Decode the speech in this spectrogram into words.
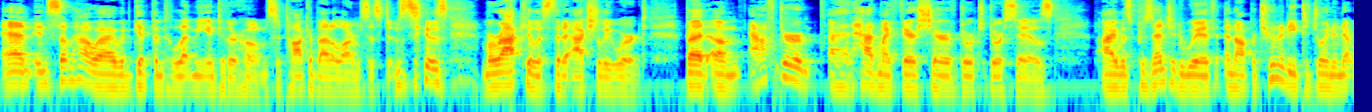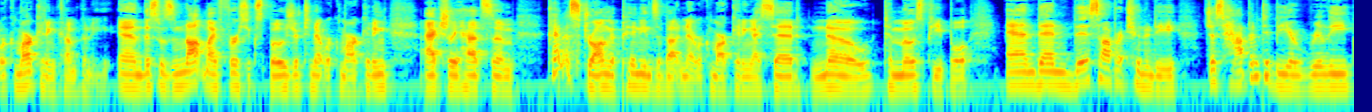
and in somehow I would get them to let me into their homes to talk about alarm systems. It was miraculous that it actually worked. But um, after I had had my fair share of door to door sales, I was presented with an opportunity to join a network marketing company. And this was not my first exposure to network marketing. I actually had some kind of strong opinions about network marketing. I said no to most people. And then this opportunity just happened to be a really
